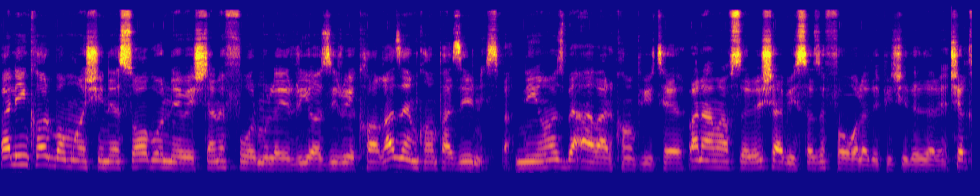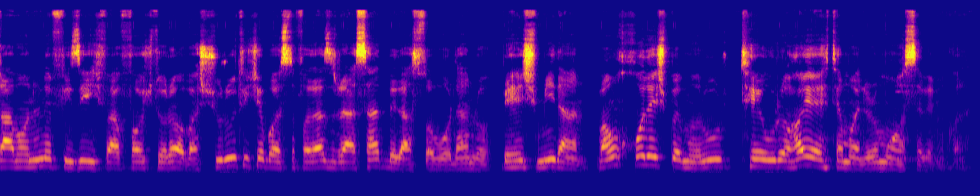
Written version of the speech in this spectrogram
ولی این کار با ماشین حساب و نوشتن فرمولای ریاضی روی کاغذ امکان پذیر نیست و نیاز به ابر کامپیوتر و نرم افزارهای شبیه ساز فوق العاده پیچیده داره. که قوانین فیزیک و فاکتورا و شروطی که با استفاده از رصد به دست آوردن رو بهش میدن و اون خودش به مرور تئوری های احتمالی رو محاسبه می‌کنه.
